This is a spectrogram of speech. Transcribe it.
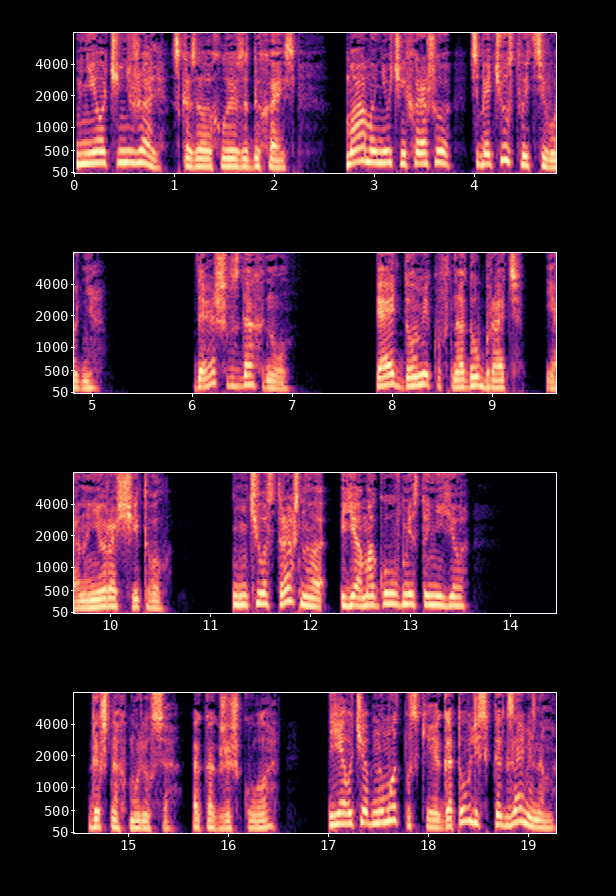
«Мне очень жаль», — сказала Хлоя, задыхаясь. «Мама не очень хорошо себя чувствует сегодня». Дэш вздохнул. «Пять домиков надо убрать. Я на нее рассчитывал». «Ничего страшного, я могу вместо нее». Дэш нахмурился. «А как же школа?» «Я в учебном отпуске, готовлюсь к экзаменам».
